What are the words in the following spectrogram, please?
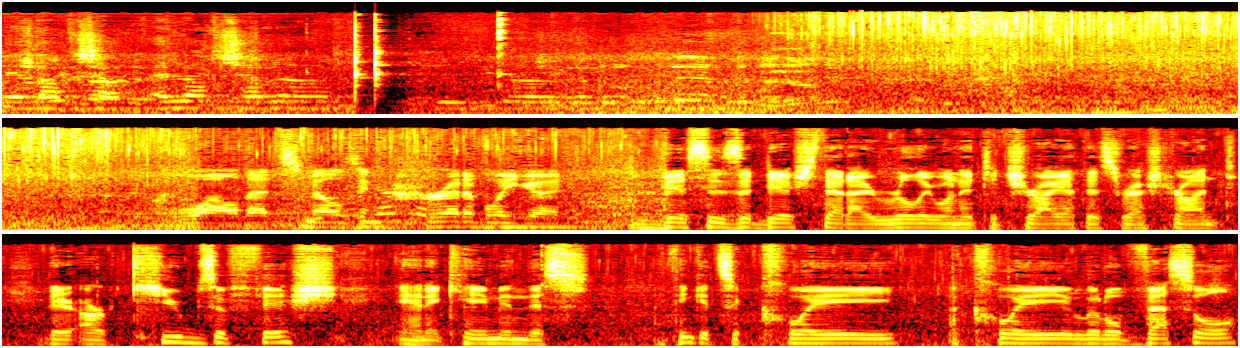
56 şarjı, 56 şarjı. Wow, that smells incredibly good. This is a dish that I really wanted to try at this restaurant. There are cubes of fish, and it came in this, I think it's a clay, a clay little vessel.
